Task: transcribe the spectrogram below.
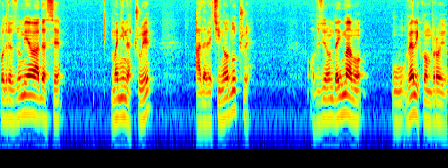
podrazumijeva da se manjina čuje, a da većina odlučuje. Obzirom da imamo u velikom broju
